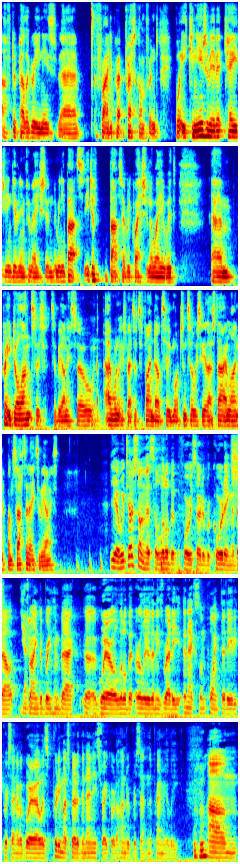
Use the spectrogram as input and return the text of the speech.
after Pellegrini's uh, Friday press conference. But he can usually be a bit cagey in giving information. I mean, he bats he just bats every question away with um, pretty dull answers, to be honest. So I wouldn't expect us to find out too much until we see that starting lineup on Saturday. To be honest. Yeah, we touched on this a little bit before we started recording about Yeah. trying to bring him back, uh, Aguero, a little bit earlier than he's ready. An excellent point that 80% of Aguero is pretty much better than any striker at 100% in the Premier League. Um,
